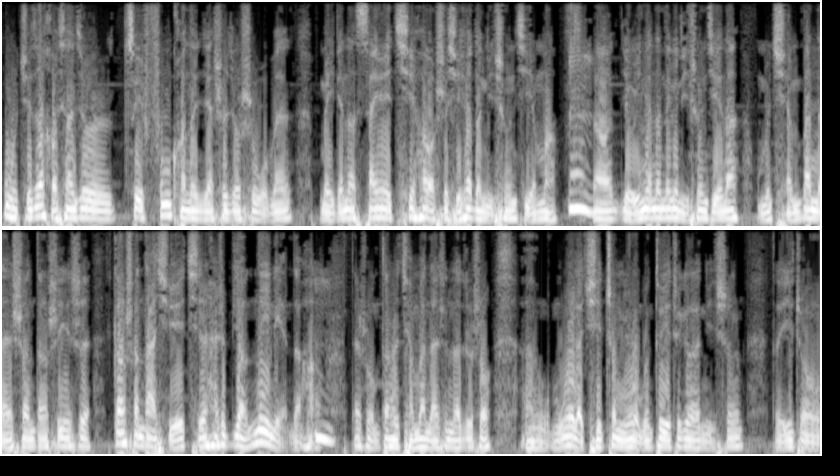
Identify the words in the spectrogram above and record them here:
我觉得好像就是最疯狂的一件事，就是我们每年的三月七号是学校的女生节嘛。嗯。然后有一年的那个女生节呢，我们全班男生当时也是刚上大学，其实还是比较内敛的哈。嗯。但是我们当时全班男生呢，就说，嗯，我们为了去证明我们对这个女生的一种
